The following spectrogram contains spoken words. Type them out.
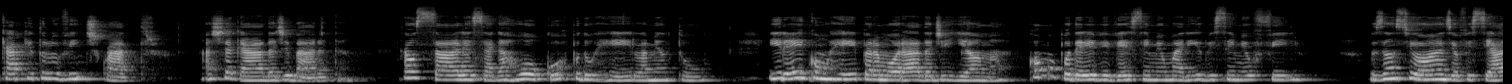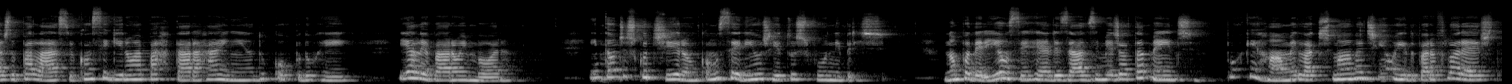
Capítulo 24 A chegada de Bharata Kausalya se agarrou ao corpo do rei e lamentou. Irei com o rei para a morada de Yama. Como poderei viver sem meu marido e sem meu filho? Os anciões e oficiais do palácio conseguiram apartar a rainha do corpo do rei e a levaram embora. Então discutiram como seriam os ritos fúnebres. Não poderiam ser realizados imediatamente, porque Rama e Lakshmana tinham ido para a floresta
